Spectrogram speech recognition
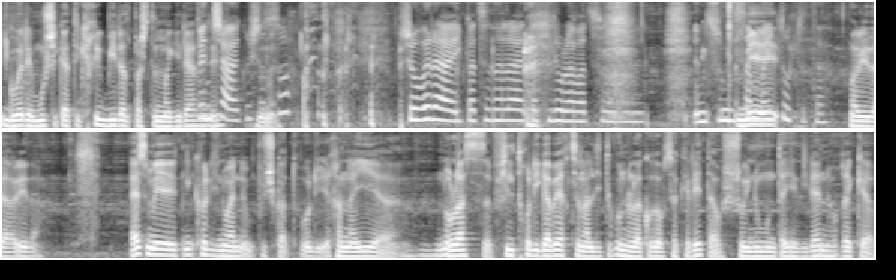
Gu ere musikatik rik birat pasten magira. Pentsa, ikusten zu? Sobera, ipatzen dela eta kirola batzu entzun izan baitut, eta... Hori da, hori da. Ez me nik hori nuen puskat, hori egan nahi uh, nolaz filtrori gabe hartzen aldituko nolako gauzak ere eta soinu muntaia diren horrek uh,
